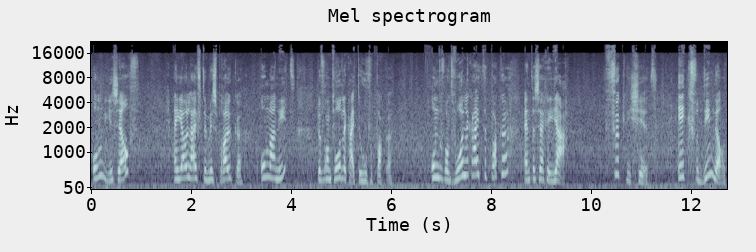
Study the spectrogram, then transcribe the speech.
om jezelf en jouw lijf te misbruiken. Om maar niet de verantwoordelijkheid te hoeven pakken. Om de verantwoordelijkheid te pakken en te zeggen: ja, fuck die shit. Ik verdien dat.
